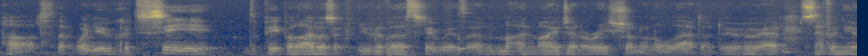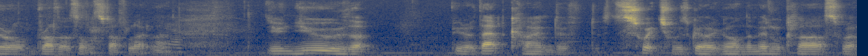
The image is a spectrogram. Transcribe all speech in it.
part. That when you could see the people I was at university with, and my, and my generation, and all that, and who had seven-year-old brothers or stuff like that, you knew that you know that kind of switch was going on. The middle class were,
